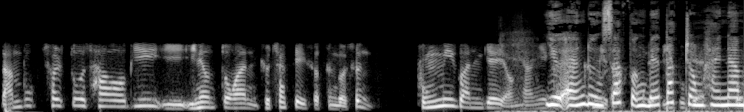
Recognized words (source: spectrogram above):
남북 철도 사업이 이 2년 동안 교착돼 있었던 것은 Dự án đường sắt vẫn bế tắc trong 2 năm,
